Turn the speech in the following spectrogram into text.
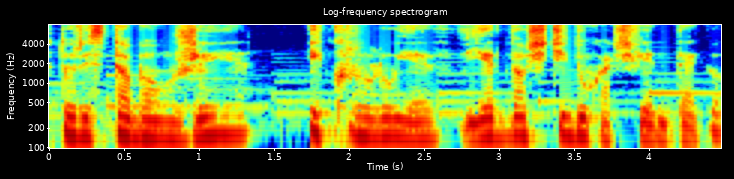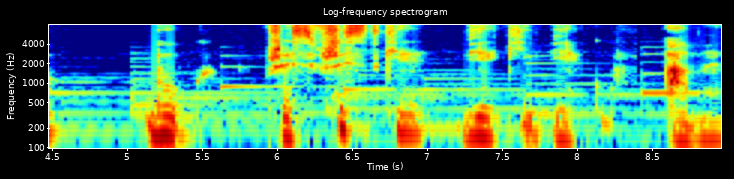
który z Tobą żyje i króluje w jedności Ducha Świętego. Bóg przez wszystkie wieki wieków. Amen.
